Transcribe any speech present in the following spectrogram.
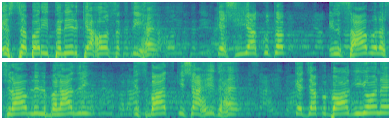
इससे बड़ी दलील क्या हो सकती है कि शिया कुतब इंसाब बलाजरी इस बात की शाहिद है कि जब बागियों ने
